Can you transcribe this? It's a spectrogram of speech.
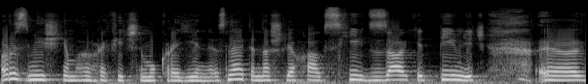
розміщенням географічним України. Знаєте, на шляхах схід, захід, північ, е,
